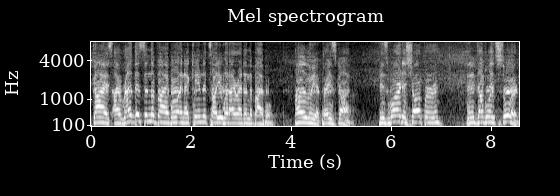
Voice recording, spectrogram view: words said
Guys, I read this in the Bible, and I came to tell you what I read in the Bible. Hallelujah. Praise God. His word is sharper than a double-edged sword.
